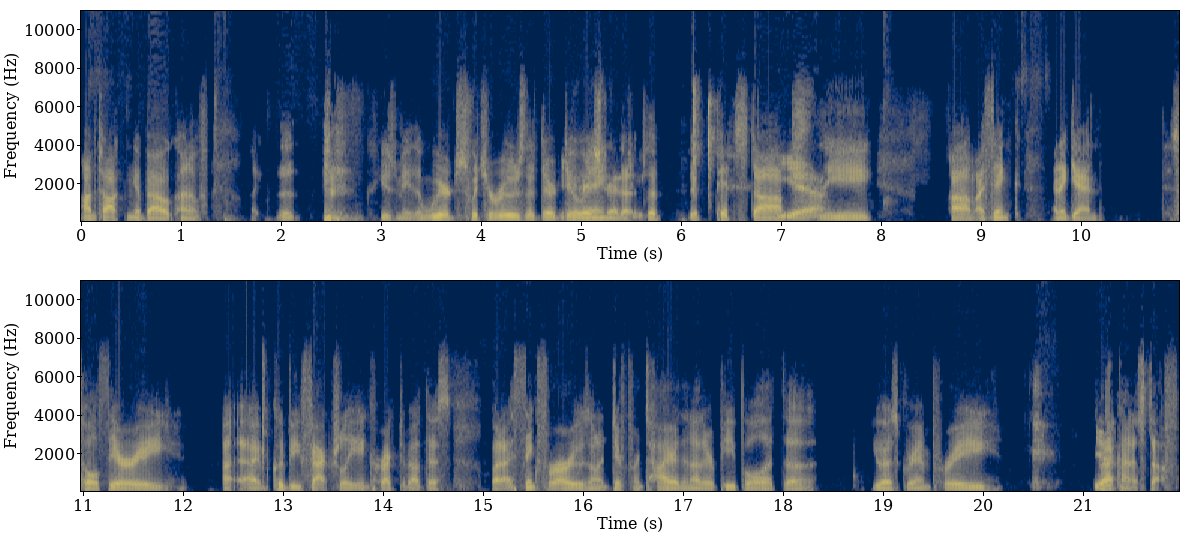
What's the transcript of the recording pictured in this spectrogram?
I'm talking about kind of like the excuse me the weird switcheroos that they're doing, the, the the pit stops, Yeah. the um, I think, and again, this whole theory I, I could be factually incorrect about this, but I think Ferrari was on a different tire than other people at the U.S. Grand Prix, Yeah. that kind of stuff.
